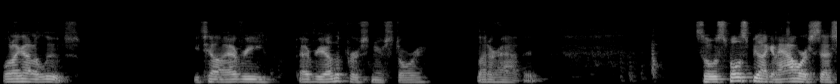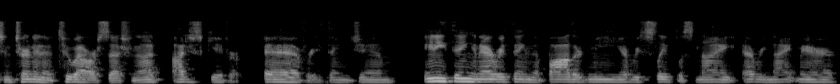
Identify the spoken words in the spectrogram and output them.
What I got to lose? You tell every every other person your story, let her have it. So it was supposed to be like an hour session, turned into a two hour session. I, I just gave her everything, Jim. Anything and everything that bothered me, every sleepless night, every nightmare,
